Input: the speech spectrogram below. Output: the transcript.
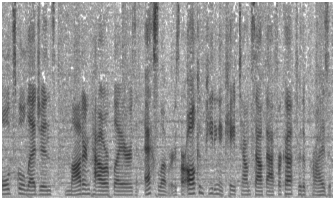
Old school legends, modern power players, and ex lovers are all competing in Cape Town, South Africa for the prize of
